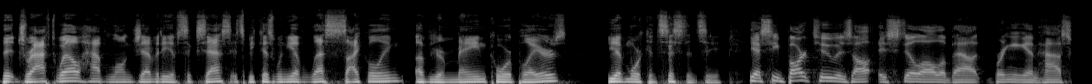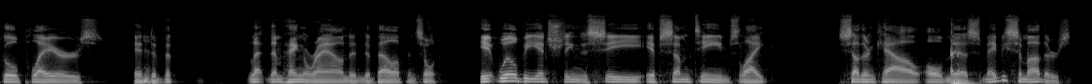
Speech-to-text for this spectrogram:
that draft well have longevity of success. It's because when you have less cycling of your main core players, you have more consistency. Yeah, see, bar two is all is still all about bringing in high school players and Yeah. deve- letting them hang around and develop and so on. It will be interesting to see if some teams like Southern Cal, Ole Miss, maybe some others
